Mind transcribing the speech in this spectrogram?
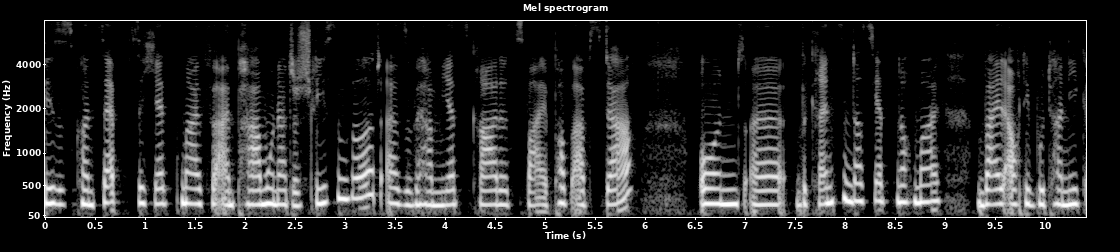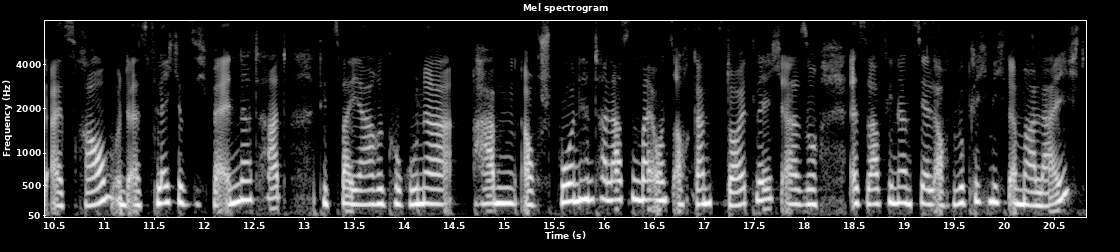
dieses Konzept sich jetzt mal für ein paar Monate schließen wird. Also wir haben jetzt gerade zwei Pop-ups da und äh, begrenzen das jetzt nochmal, weil auch die Botanik als Raum und als Fläche sich verändert hat. Die zwei Jahre Corona haben auch Spuren hinterlassen bei uns, auch ganz deutlich. Also es war finanziell auch wirklich nicht immer leicht,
